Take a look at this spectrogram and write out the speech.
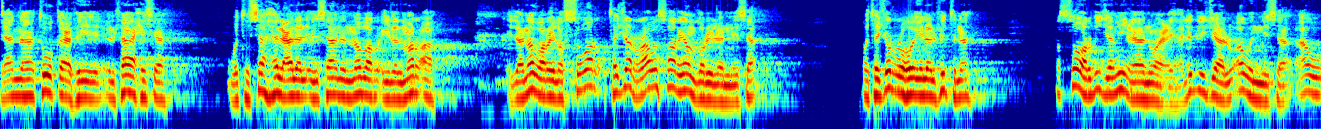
لأنها توقع في الفاحشة وتسهل على الإنسان النظر إلى المرأة. إذا نظر إلى الصور تجرأ وصار ينظر إلى النساء. وتجره إلى الفتنة الصور بجميع أنواعها للرجال أو النساء أو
